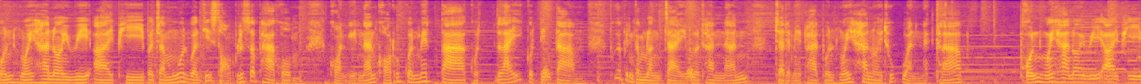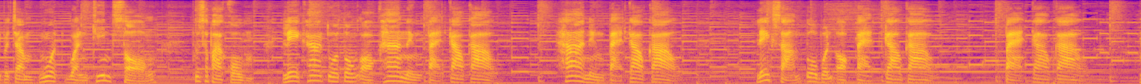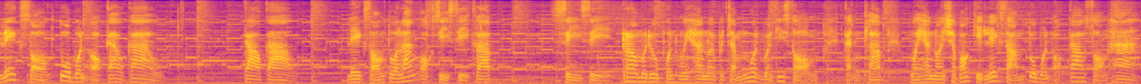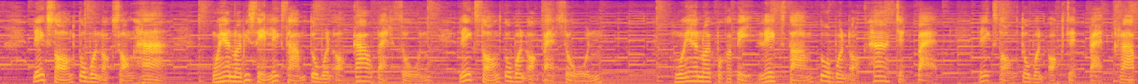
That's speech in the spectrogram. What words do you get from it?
ผลหวยฮานอย VIP ประจำงวดวันที่ 2 พฤษภาคม ก่อนอื่นนั้นขอรบกวนเมตตากดไลค์กดติดตาม เพื่อเป็นกำลังใจเพื่อท่านนั้น จะได้ไม่พลาดผลหวยฮานอยทุกวันนะครับ ผลหวยฮานอย VIP ประจำงวดวันที่ 2 พฤษภาคม เลข 5 ตัวตรงออก 51899 51899 เลข 3 ตัวบนออก 899 899 เลข 2 ตัวบนออก 99 99 เลข 2 ตัวล่างออก 44 ครับ 44 เรามาดูผลหวยฮานอยประจำงวดวันที่ 2 กันครับ หวยฮานอยเฉพาะกิจเลข 3 ตัวบนออก 925 เลข 2 ตัวบนออก 25 หวยฮานอยพิเศษเลข 3 ตัวบนออก 980 เลข 2 ตัวบนออก 80 หวยฮานอยปกติเลข 3 ตัวบนออก 578 เลข 2 ตัวบนออก 78 ครับ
